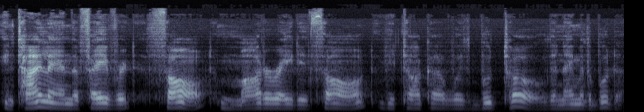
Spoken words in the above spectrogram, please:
In Thailand, the favorite thought, moderated thought, vitaka, was Buddho, the name of the Buddha.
